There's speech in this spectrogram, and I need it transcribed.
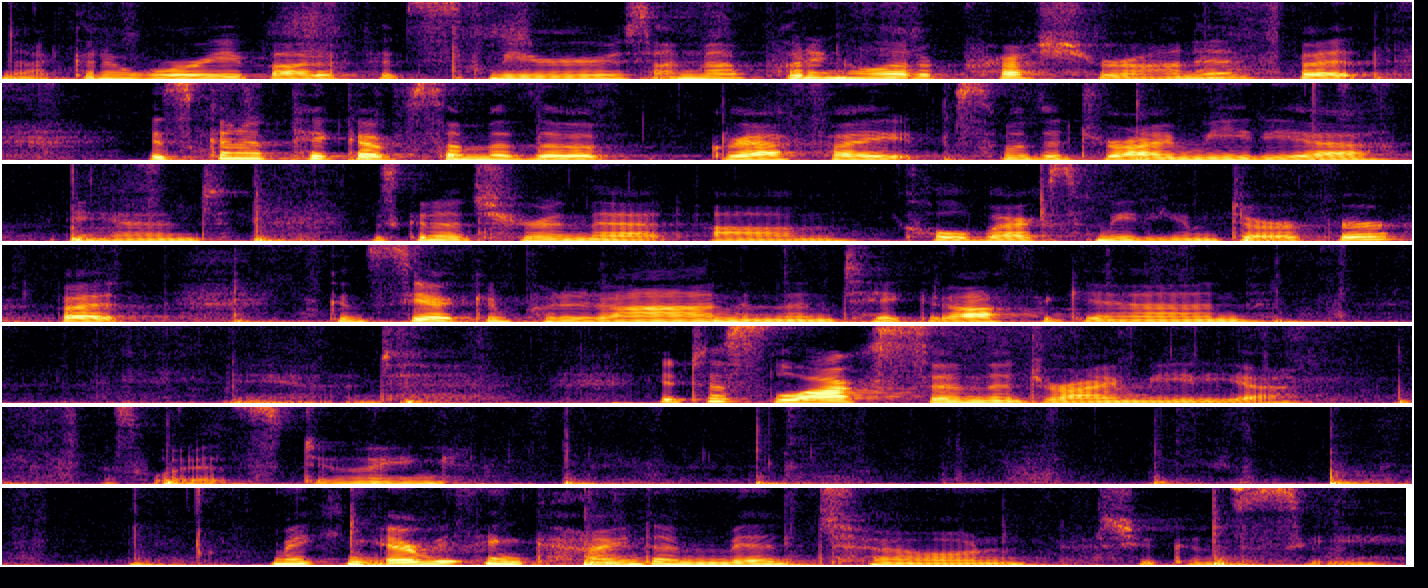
Not going to worry about if it smears. I'm not putting a lot of pressure on it, but it's going to pick up some of the graphite, some of the dry media, and it's going to turn that um, cold wax medium darker. But you can see I can put it on and then take it off again. And it just locks in the dry media is what it's doing. Making everything kind of mid-tone, as you can see.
